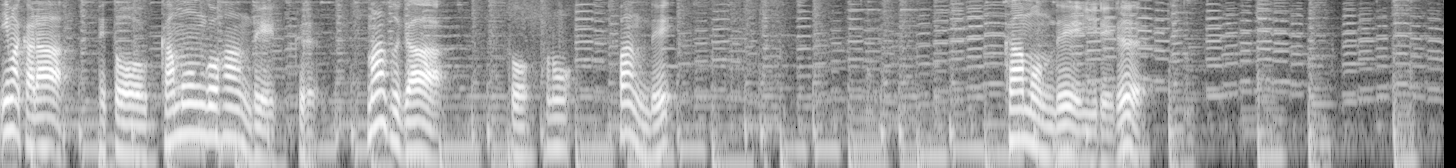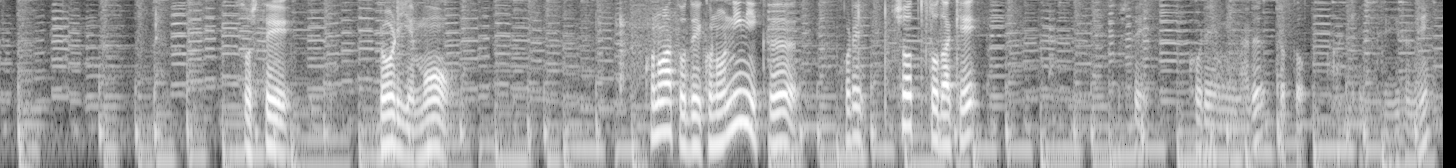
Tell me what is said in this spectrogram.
今からえっと、カモンご飯で作る。まずが、えっと、このパンでカモンで入れるそしてロリエもこの後でこのニンニクこれちょっとだけそしてこれになるちょっと開けているね。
